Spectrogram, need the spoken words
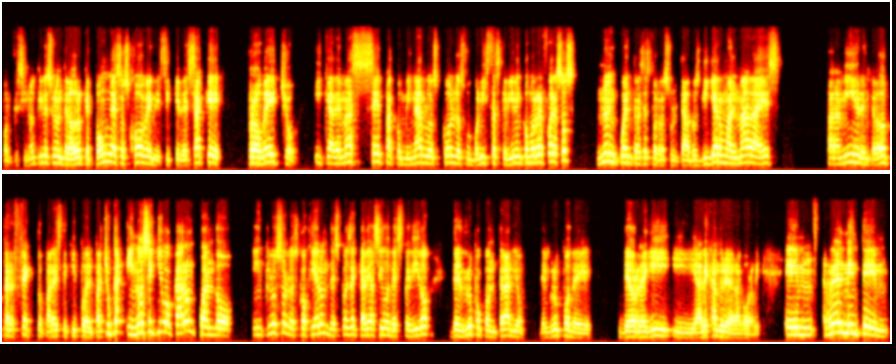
porque si no tienes un entrenador que ponga a esos jóvenes y que le saque provecho y que además sepa combinarlos con los futbolistas que vienen como refuerzos, no encuentras estos resultados. Guillermo Almada es para mí el entrenador perfecto para este equipo del Pachuca y no se equivocaron cuando incluso lo escogieron después de que había sido despedido del grupo contrario, del grupo de, de Orlegui y Alejandro Iraragorri. Eh, realmente,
